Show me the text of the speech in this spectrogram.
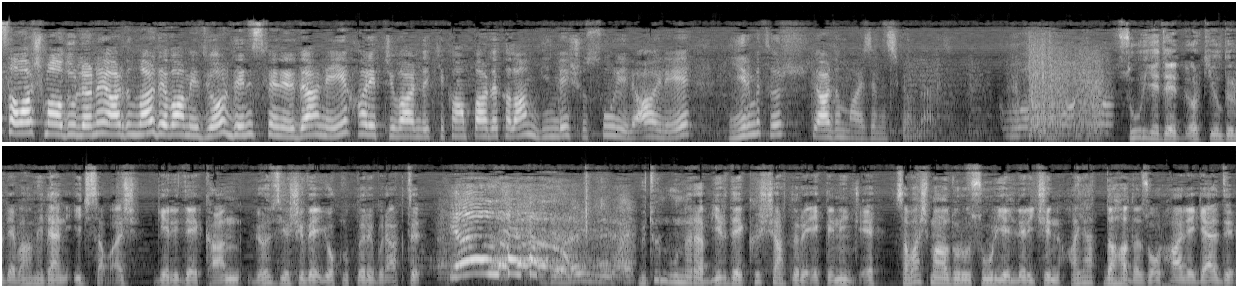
savaş mağdurlarına yardımlar devam ediyor. Deniz Feneri Derneği Halep civarındaki kamplarda kalan 1500 Suriyeli aileye 20 tır yardım malzemesi gönderdi. Suriye'de 4 yıldır devam eden iç savaş geride kan, gözyaşı ve yoklukları bıraktı. Bütün bunlara bir de kış şartları eklenince savaş mağduru Suriyeliler için hayat daha da zor hale geldi.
